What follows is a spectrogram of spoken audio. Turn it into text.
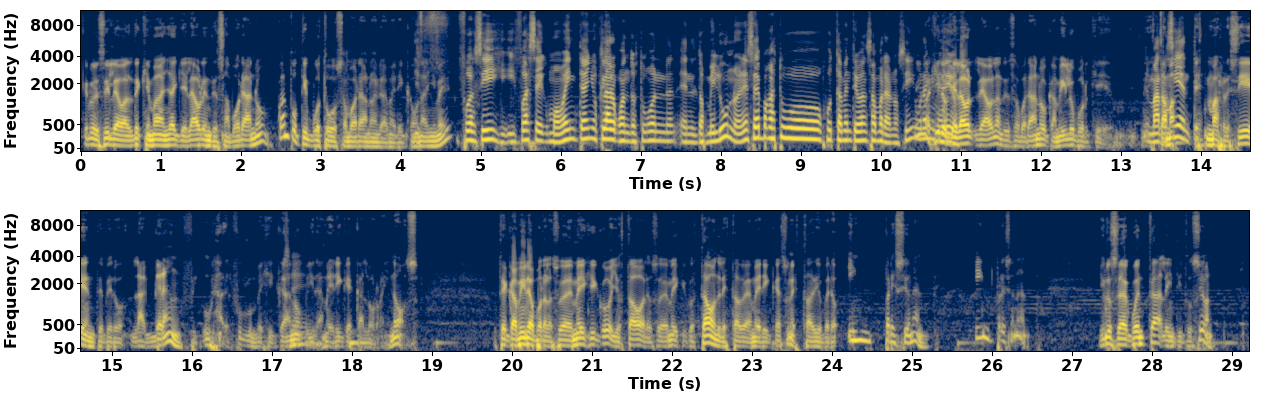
Quiero decirle a Valdés que más allá que le hablen de Zamorano, ¿cuánto tiempo estuvo Zamorano en América? ¿Un año y medio? Fue así, y fue hace como 20 años, claro, cuando estuvo en, el 2001. En esa época estuvo justamente Iván Zamorano, ¿sí? Me imagino que le, hablan de Zamorano, Camilo, porque es más reciente. es más reciente, pero la gran figura del fútbol mexicano y de América es Carlos Reynoso. Usted camina por la Ciudad de México, yo estaba en la Ciudad de México, estaba en el Estadio de América, es un estadio pero impresionante, impresionante. Y uno se da cuenta la institución,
